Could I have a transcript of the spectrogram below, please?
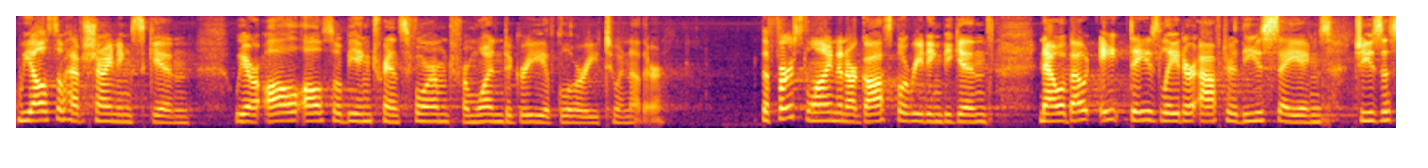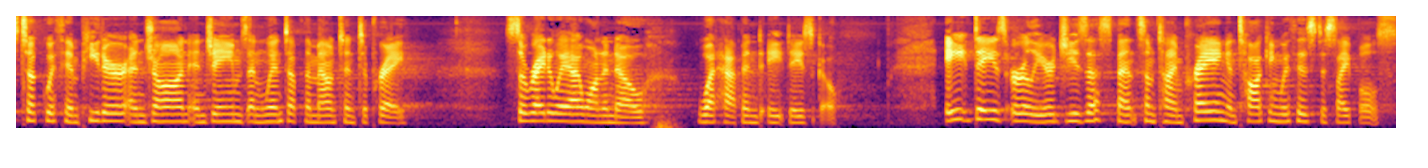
We also have shining skin we are all also being transformed from one degree of glory to another. The first line in our gospel reading begins Now, about eight days later, after these sayings, Jesus took with him Peter and John and James and went up the mountain to pray. So, right away, I want to know what happened eight days ago. Eight days earlier, Jesus spent some time praying and talking with his disciples.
